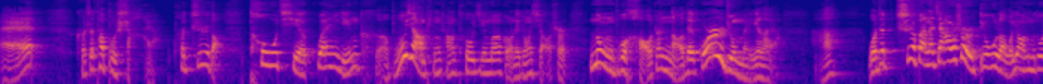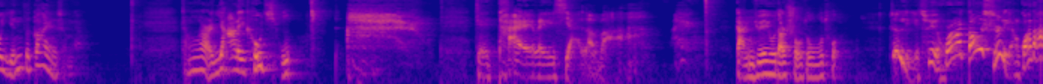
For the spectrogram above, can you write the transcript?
哎，可是他不傻呀，他知道偷窃官银可不像平常偷鸡摸狗那种小事弄不好这脑袋瓜就没了呀！啊，我这吃饭的家伙事儿丢了，我要那么多银子干什么呀？张二压了一口酒，哎，这太危险了吧！感觉有点手足无措，这李翠花当时脸呱嗒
